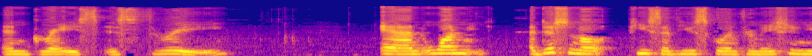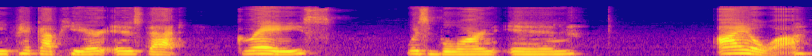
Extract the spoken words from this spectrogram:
and Grace is three. And one additional piece of useful information you pick up here is that Grace was born in Iowa.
